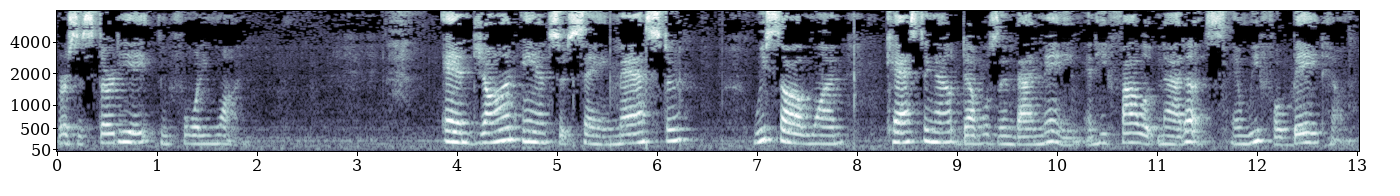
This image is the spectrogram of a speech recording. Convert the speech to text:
verses 38 through 41. And John answered, saying, Master, we saw one casting out devils in thy name, and he followed not us, and we forbade him,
